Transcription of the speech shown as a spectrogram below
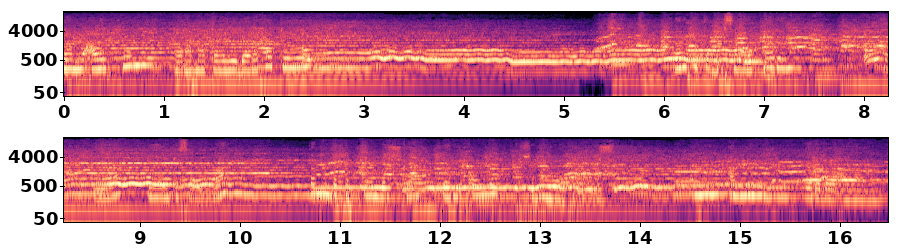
Assalamualaikum warahmatullahi wabarakatuh. Mari kita bersama bareng. Ya, dengan bersama kita mendapatkan berkah dari Allah Subhanahu wa taala. Amin amin ya rabbal alamin.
